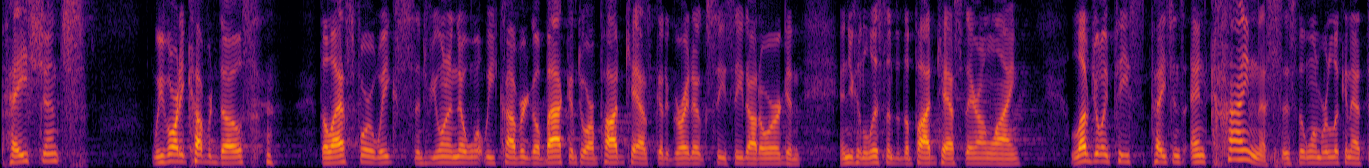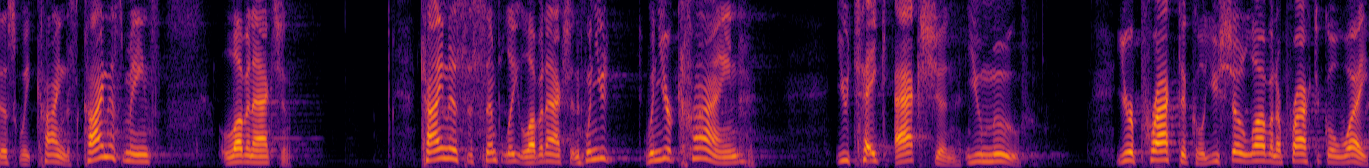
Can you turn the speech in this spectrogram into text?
patience. We've already covered those. the last four weeks. And if you want to know what we covered, go back into our podcast, go to greatoakscc.org, and, and you can listen to the podcast there online. Love, joy, peace, patience, and kindness is the one we're looking at this week. Kindness. Kindness means love in action. Kindness is simply love in action. When, you, when you're kind, you take action, you move. You're practical, you show love in a practical way.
